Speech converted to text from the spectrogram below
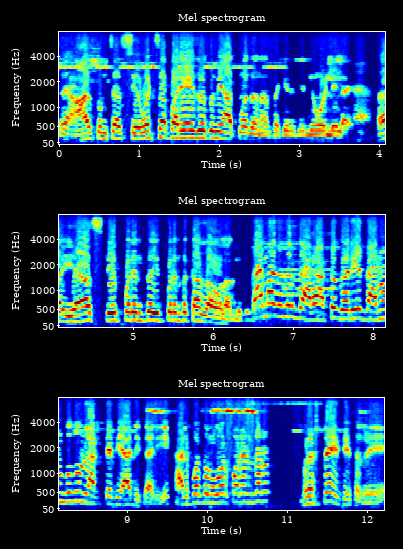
तर आज तुमचा शेवटचा पर्याय जो तुम्ही आत्मदानाचा के- निवडलेला आहे हा, ह्या स्टेप पर्यंत इथपर्यंत का जावं लागलं तुम्हाला? काय माझं जर राहतं घरी जाणून बुजून लागते ते अधिकारी. खालपासून वरपर्यंत जर भ्रष्ट आहे ते सगळे.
